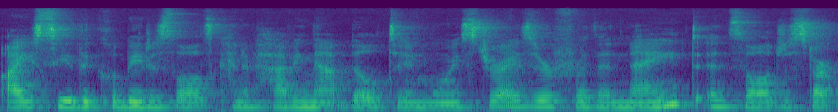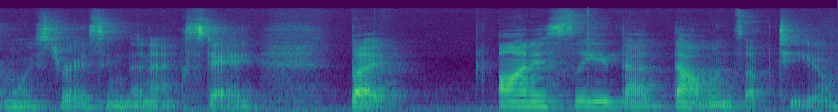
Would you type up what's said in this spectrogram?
I see the clobetasol as kind of having that built-in moisturizer for the night, and so I'll just start moisturizing the next day. But honestly, that that one's up to you.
